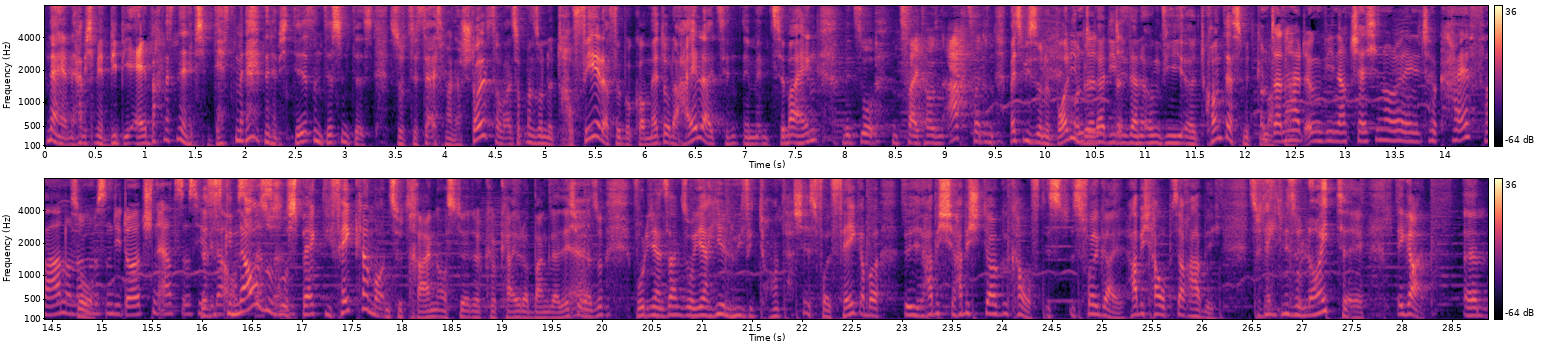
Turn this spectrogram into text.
naja, dann habe ich mir BBL machen lassen, dann habe ich das, dann habe ich das und das und das. So, das, da ist man da stolz drauf, als ob man so eine Trophäe dafür bekommen hätte oder Highlights hinten im, im Zimmer hängen mit so einem 2008, 2000, weißt du, wie so eine Bodybuilder, dann- die, die dann irgendwie äh, Contests mitgemacht Und dann haben. halt irgendwie nach Tschechien oder in die Türkei fahren und So. dann müssen die deutschen Ärzte es hier Das wieder ist genauso ausbessern. suspekt, wie Fake-Klamotten zu tragen aus der, Türkei oder Bangladesch oder so, wo die dann sagen so, ja, hier, Louis Vuitton-Tasche ist voll fake, aber äh, habe ich, hab ich da gekauft, ist, ist voll geil, habe ich, Hauptsache habe ich. So denke ich mir so, Leute, ey. egal. Ähm,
